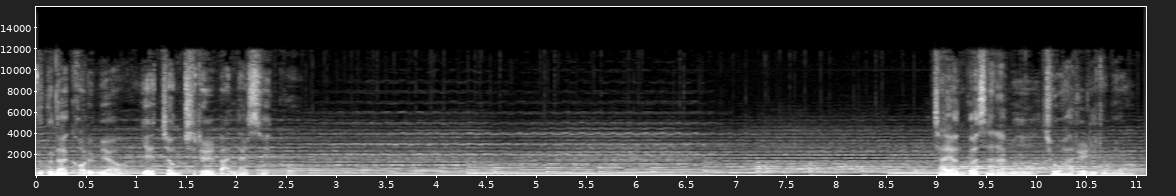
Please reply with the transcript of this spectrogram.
누구나 걸으며 옛 정취를 만날 수 있고 자연과 사람이 조화를 이루며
